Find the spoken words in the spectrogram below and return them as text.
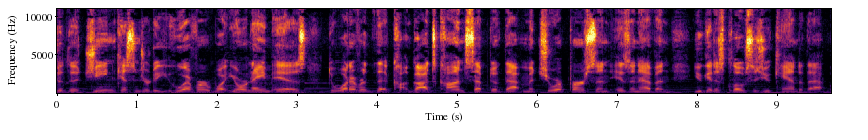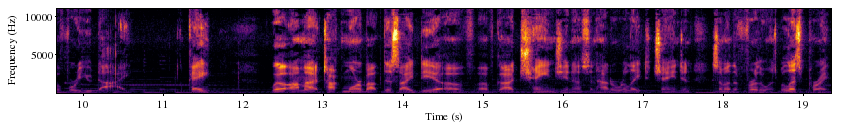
to the Gene Kissinger, to whoever what your name is, to whatever the, God's concept of that mature person is in heaven, you get as close as you can to that before you die. Okay? Well, I might talk more about this idea of, of God changing us and how to relate to change and some of the further ones. But let's pray.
